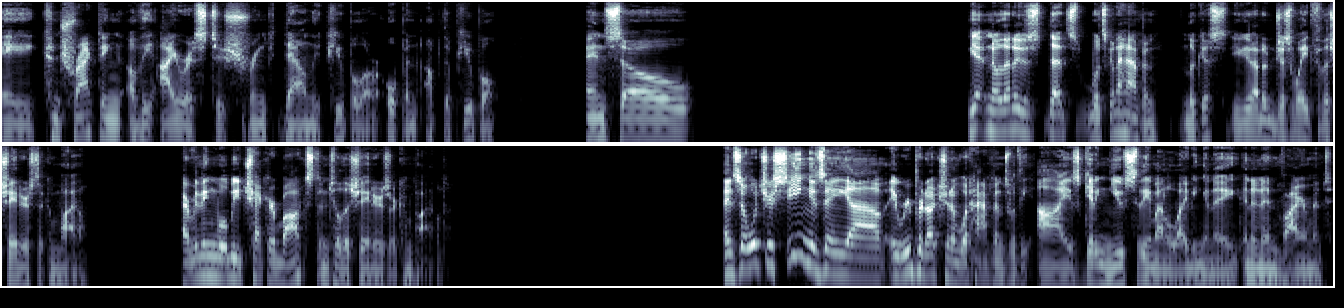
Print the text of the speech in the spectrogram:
a contracting of the iris to shrink down the pupil or open up the pupil. And so, yeah, no, that is that's what's going to happen, Lucas. You got to just wait for the shaders to compile. Everything will be checker boxed until the shaders are compiled. And so what you're seeing is a uh, a reproduction of what happens with the eyes getting used to the amount of lighting in a in an environment.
